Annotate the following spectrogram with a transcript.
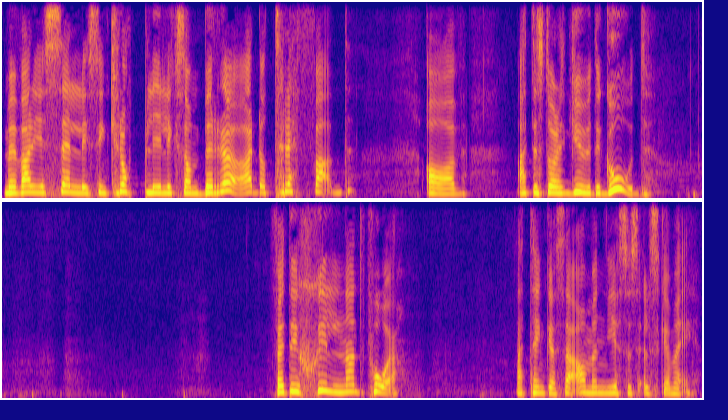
Med varje cell i sin kropp blir liksom berörd och träffad av att det står att Gud är god. För att det är skillnad på att tänka så här, ja men Jesus älskar mig.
